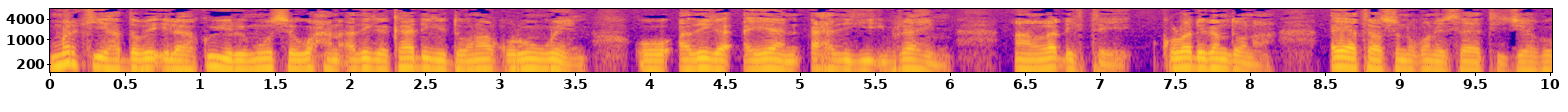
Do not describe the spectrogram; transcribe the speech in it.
markii haddaba ilaah ku yidhi muuse waxaan adiga kaa dhigi doonaa quruun weyn oo adiga ayaan axdigii ibraahim aan la dhigtay kula dhigan doonaa. Ayaa taasu noqonaysaa tijaabo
